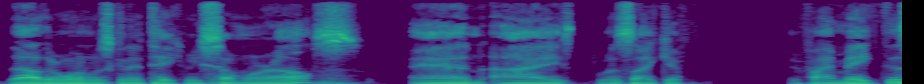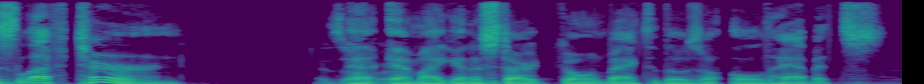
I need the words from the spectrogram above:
The other one was going to take me somewhere else. And I was like, if if I make this left turn, a- am I going to start going back to those old habits? Mm-hmm.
